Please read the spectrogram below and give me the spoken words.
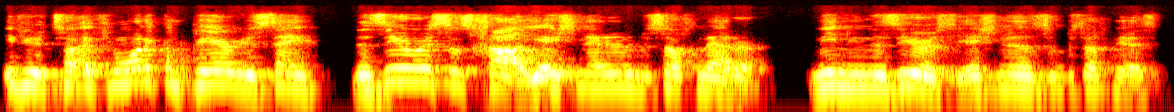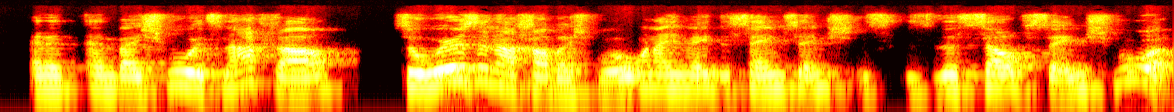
if you if you want to compare, you're saying Naziris is Chal, Yesh Neder B'Soch Neder, meaning Naziris, Yesh Neder B'Soch Neder, and and by Shvu it's not Chal. So where's the Nachal by Shvu when I made the same same the self same Shvu?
